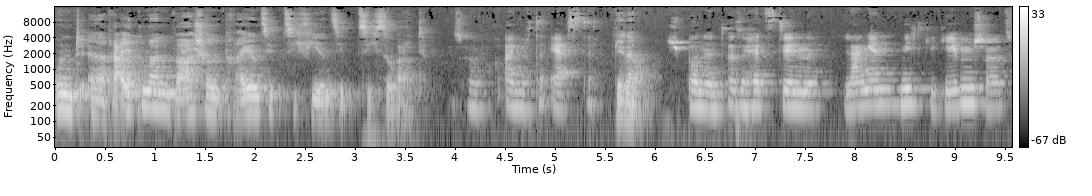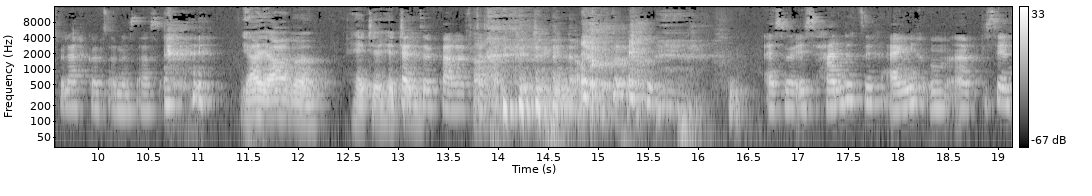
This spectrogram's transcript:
Und äh, Reitmann war schon 73, 74 soweit. Das war eigentlich der erste. Genau. Spannend. Also hätte es den langen nicht gegeben, schaut es vielleicht ganz anders aus. ja, ja, aber hätte, hätte. Hätte, Fahrradkette. Fahrradkette, genau. Also es handelt sich eigentlich um ein bisschen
